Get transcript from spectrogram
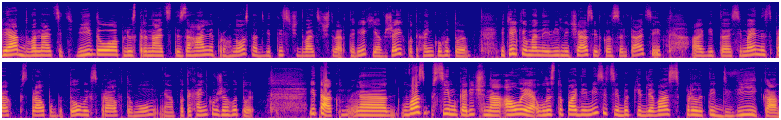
ряд 12 відео, плюс 13 загальний прогноз на 2024 рік. Я вже їх потихеньку готую. І тільки у мене є вільний час від консультацій, від сімейних справ, справ побутових справ, тому потихеньку вже готую. І так, е, у вас сімка річна, але в листопаді місяці бики для вас прилетить двійка.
